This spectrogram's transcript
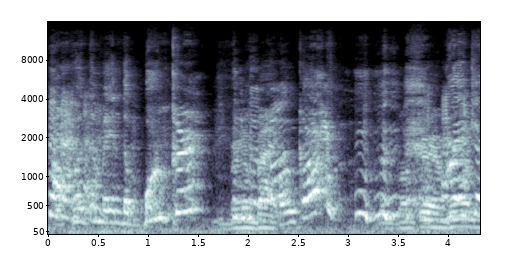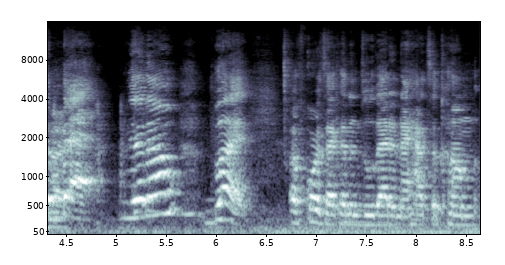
I'll put them in the bunker. Bring them back. Bunker. Bunker Break bring them 'em back. You know. But of course I couldn't do that, and I had to come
